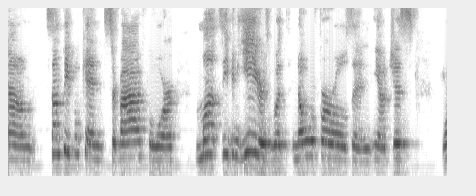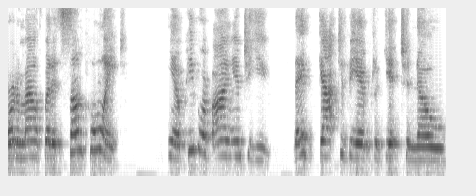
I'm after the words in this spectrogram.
Um, some people can survive for months, even years with no referrals and, you know, just word of mouth. But at some point, you know, people are buying into you. They've got to be able to get to know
